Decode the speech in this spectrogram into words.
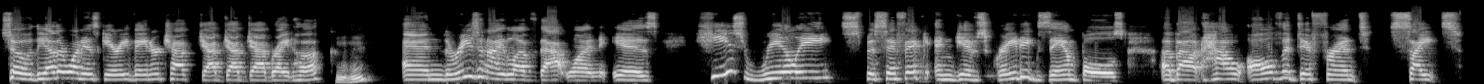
So the other one is Gary Vaynerchuk, jab, jab, jab, right hook. Mm-hmm. And the reason I love that one is he's really specific and gives great examples about how all the different sites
